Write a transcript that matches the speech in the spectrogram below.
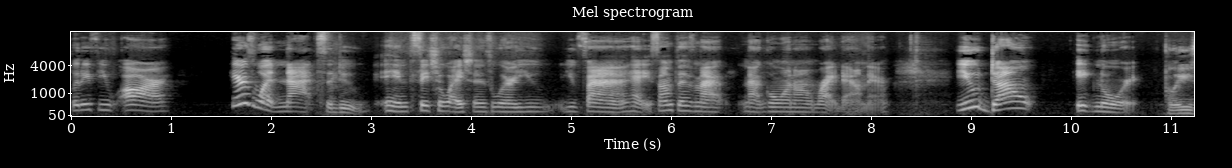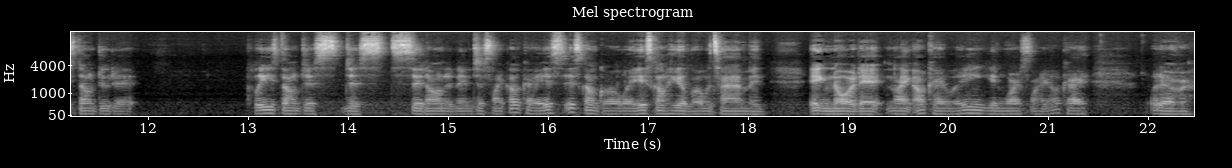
But if you are, here's what not to do in situations where you you find, hey, something's not not going on right down there. You don't ignore it. Please don't do that. Please don't just just sit on it and just like, okay, it's it's gonna go away. It's gonna heal over time and ignore that. Like, okay, well, it ain't getting worse. Like, okay, whatever.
